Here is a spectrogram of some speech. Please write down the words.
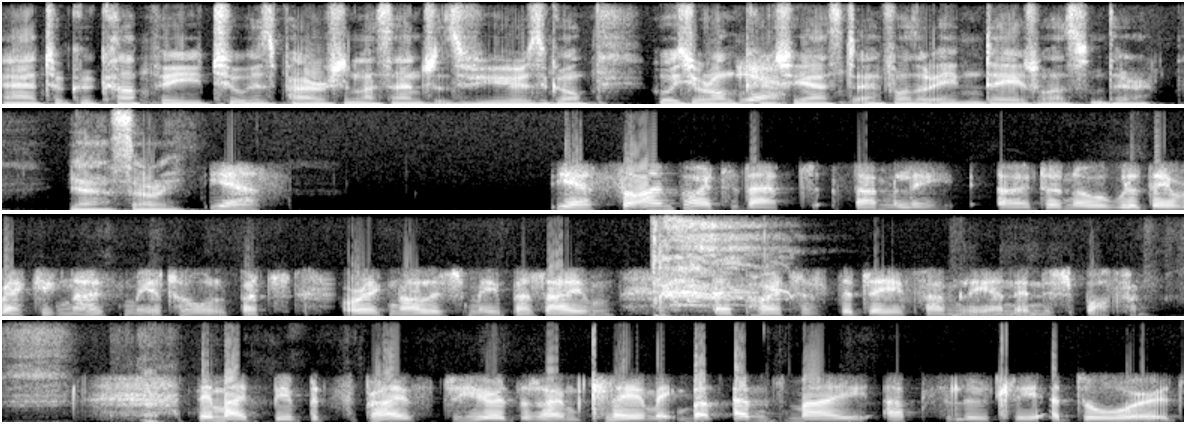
uh, took a copy to his parish in Los Angeles a few years ago. Who's your uncle? Yes. She asked, and Father Aidan Day it was from there. Yeah, sorry. Yes. Yes, so I'm part of that family. I don't know, will they recognise me at all, but or acknowledge me? But I'm a part of the Day family in Inishbofin. They might be a bit surprised to hear that I'm claiming, but and my absolutely adored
